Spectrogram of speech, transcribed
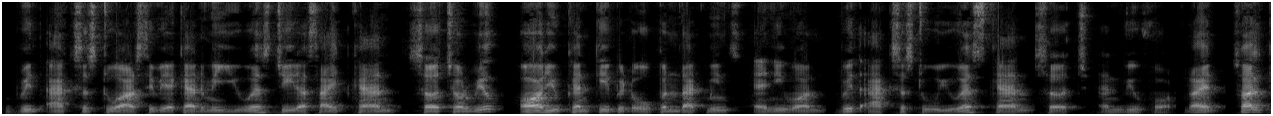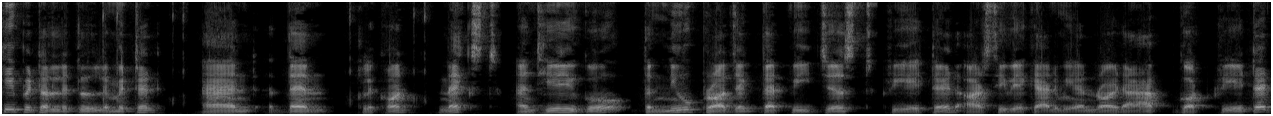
with access to rcv academy us jira site can search or view or you can keep it open. That means anyone with access to us can search and view for right? So i'll keep it a little limited and then click on next. And here you go. The new project that we just created RCV Academy Android app got created.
